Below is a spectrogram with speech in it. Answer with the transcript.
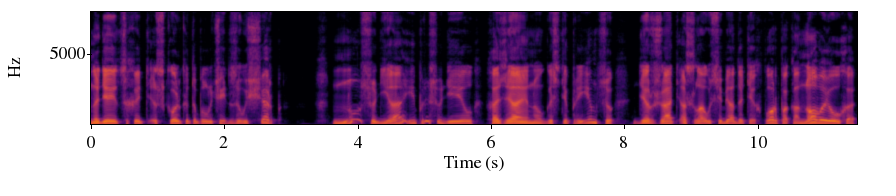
Надеется хоть сколько-то получить за ущерб. Ну, судья и присудил хозяину-гостеприимцу держать осла у себя до тех пор, пока новое ухо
